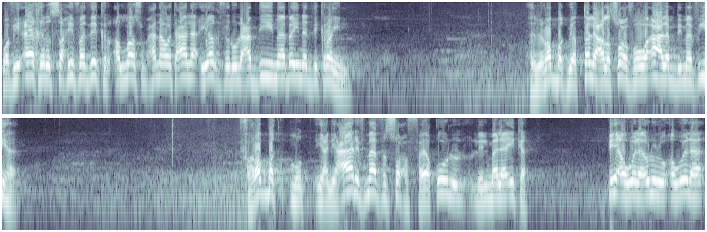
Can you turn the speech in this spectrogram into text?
وفي آخر الصحيفة ذكر الله سبحانه وتعالى يغفر لعبده ما بين الذكرين. يعني ربك بيطلع على الصحف وهو أعلم بما فيها. فربك يعني عارف ما في الصحف. فيقول للملائكة إيه أولها؟ يقولوا له أولها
